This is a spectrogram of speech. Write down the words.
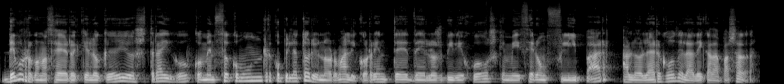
Debo reconocer que lo que hoy os traigo comenzó como un recopilatorio normal y corriente de los videojuegos que me hicieron flipar a lo largo de la década pasada.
